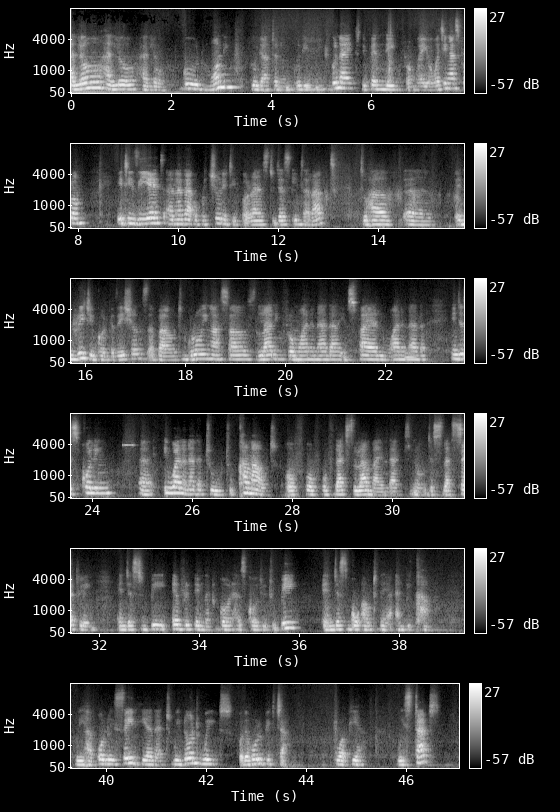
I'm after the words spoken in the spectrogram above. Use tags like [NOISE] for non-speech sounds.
Hello, hello, hello. Good morning, good afternoon, good evening, good night, depending from where you're watching us from. It is yet another opportunity for us to just interact, to have uh, enriching conversations about growing ourselves, learning from one another, inspiring one another, and just calling uh, one another to, to come out of, of, of that slumber and that, you know, just that settling and just be everything that God has called you to be and just go out there and become. We have always said here that we don't wait for the whole picture to appear. We start,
